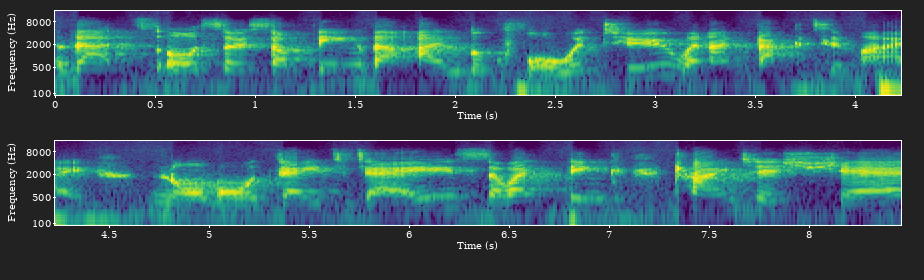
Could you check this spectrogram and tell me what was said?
and that's also something that I look forward to when I'm back to my normal day to day. So I think trying to share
